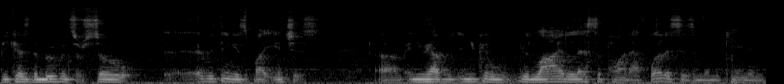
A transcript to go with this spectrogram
because the movements are so, everything is by inches um, and you have and you can rely less upon athleticism than you can in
